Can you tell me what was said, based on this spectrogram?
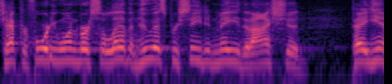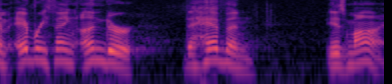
Chapter 41, verse 11 Who has preceded me that I should pay him? Everything under the heaven is mine.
